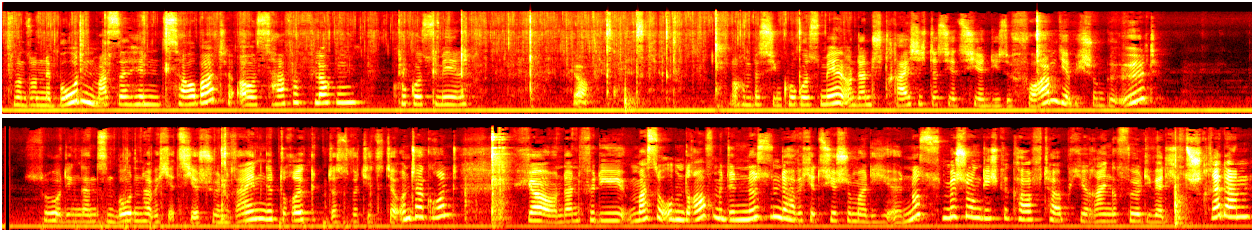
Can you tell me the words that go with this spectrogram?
dass man so eine Bodenmasse hinzaubert aus Haferflocken, Kokosmehl, ja, noch ein bisschen Kokosmehl und dann streiche ich das jetzt hier in diese Form. Die habe ich schon geölt. So, den ganzen Boden habe ich jetzt hier schön reingedrückt. Das wird jetzt der Untergrund. Ja, und dann für die Masse oben drauf mit den Nüssen, da habe ich jetzt hier schon mal die äh, Nussmischung, die ich gekauft habe, hier reingefüllt. Die werde ich jetzt schreddern.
